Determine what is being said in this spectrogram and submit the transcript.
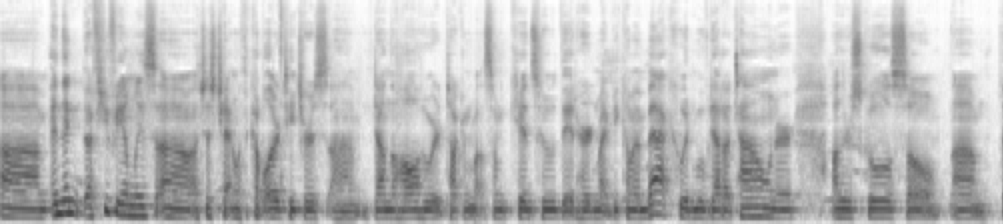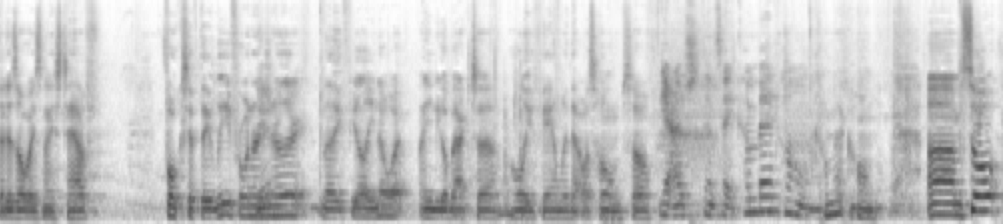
Um, and then a few families, uh, I was just chatting with a couple other teachers um, down the hall who were talking about some kids who they'd heard might be coming back who had moved out of town or other schools. So um, that is always nice to have folks, if they leave for one reason or another, they feel, you know what, I need to go back to Holy Family. That was home. So Yeah, I was just gonna say, come back home. come back home. Um, so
